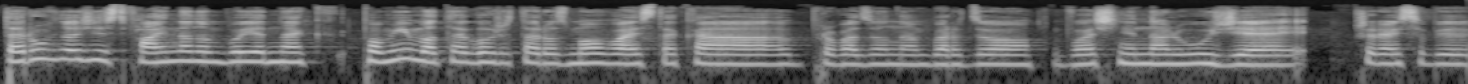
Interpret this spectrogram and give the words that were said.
ta równość jest fajna, no bo jednak pomimo tego, że ta rozmowa jest taka prowadzona bardzo właśnie na luzie, Wczoraj sobie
